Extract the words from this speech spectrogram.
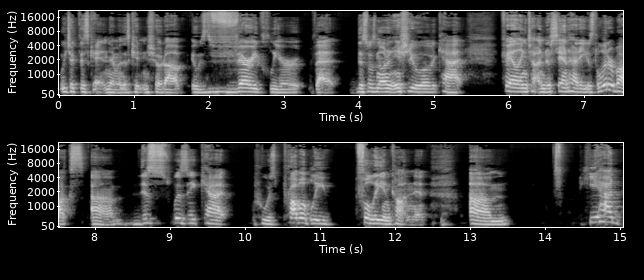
we took this kitten. And when this kitten showed up, it was very clear that this was not an issue of a cat failing to understand how to use the litter box. Um, this was a cat who was probably fully incontinent. Um, he had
